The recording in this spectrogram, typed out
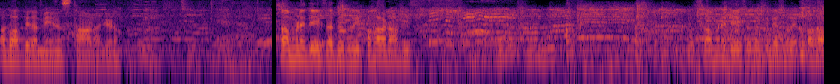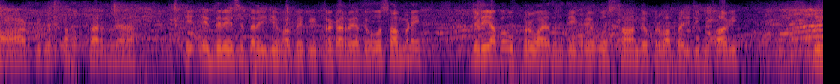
ਆ ਬਾਬੇ ਦਾ ਮੇਨ ਸਥਾਨ ਆ ਜਿਹੜਾ। ਸਾਹਮਣੇ ਦੇਖ ਸਕਦੇ ਹੋ ਤੁਸੀਂ ਪਹਾੜਾਂ ਦੀ ਸਾਹਮਣੇ ਦੇਖ ਸਕਦੇ ਹੋ ਕਿੰਨੇ ਸੋਹਣੇ ਪਹਾੜ ਤੇ ਕੁਝ ਘਰ ਵਗੈਰਾ। ਤੇ ਇੱਧਰ ਇਸੇ ਤਰ੍ਹਾਂ ਹੀ ਜੇ ਬਾਬੇ ਕੀਰਤਨ ਕਰ ਰਹੇ ਤੇ ਉਹ ਸਾਹਮਣੇ ਜਿਹੜੀ ਆਪਾਂ ਉੱਪਰ ਆਇਆ ਤੁਸੀਂ ਦੇਖ ਰਹੇ ਹੋ ਉਸ ਸਥਾਨ ਦੇ ਉੱਪਰ ਬਾਬਾ ਜੀ ਦੀ ਗੁਫਾ ਆ ਗਈ। ਤੇ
